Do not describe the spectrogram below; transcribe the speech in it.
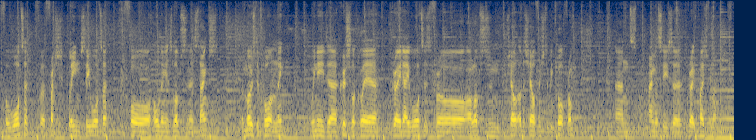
for water, for fresh, clean seawater, for holding its lobsters in its tanks. But most importantly, we need uh, crystal clear grade A waters for our lobsters and shell, other shellfish to be caught from. And Anglesey is a great place for that.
